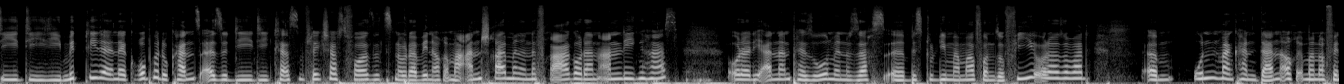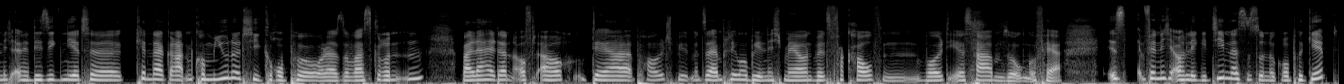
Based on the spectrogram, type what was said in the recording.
die, die, die Mitglieder in der Gruppe. Du kannst also die, die Klassenpflegschaftsvorsitzende oder wen auch immer anschreiben, wenn du eine Frage oder ein Anliegen hast. Oder die anderen Personen, wenn du sagst, äh, bist du die Mama von Sophie oder sowas. Ähm, und man kann dann auch immer noch, finde ich, eine designierte Kindergarten-Community-Gruppe oder sowas gründen, weil da halt dann oft auch der Paul spielt mit seinem Playmobil nicht mehr und will es verkaufen. Wollt ihr es haben, so ungefähr. Ist, finde ich, auch legitim, dass es so eine Gruppe gibt.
